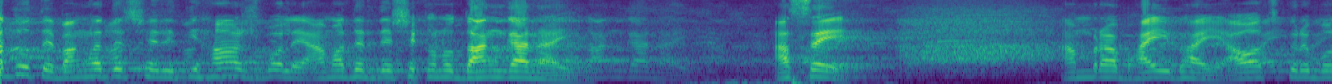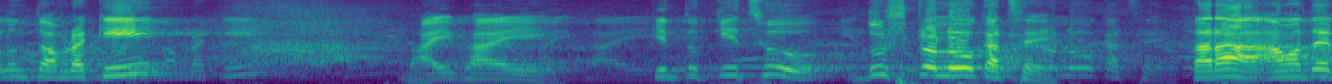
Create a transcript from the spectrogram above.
আদতে বাংলাদেশের ইতিহাস বলে আমাদের দেশে কোনো দাঙ্গা নাই। আছে? আমরা ভাই ভাই আওয়াজ করে বলুন তো আমরা কি? ভাই ভাই। কিন্তু কিছু দুষ্ট লোক আছে। তারা আমাদের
